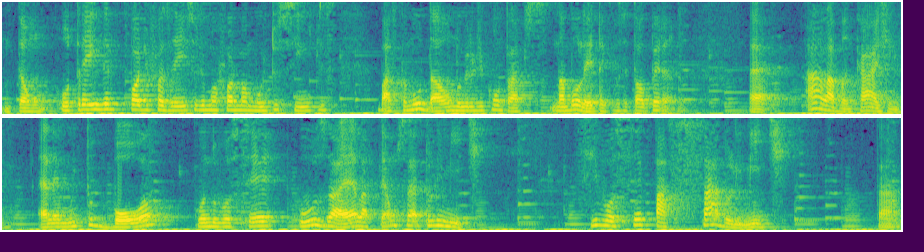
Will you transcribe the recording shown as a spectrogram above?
Então, o trader pode fazer isso de uma forma muito simples, basta mudar o número de contratos na boleta que você está operando. É, a alavancagem ela é muito boa quando você usa ela até um certo limite. Se você passar do limite, tá?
